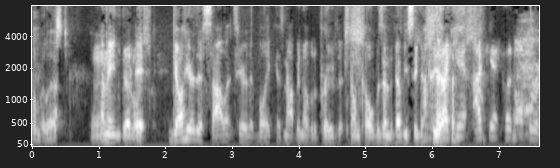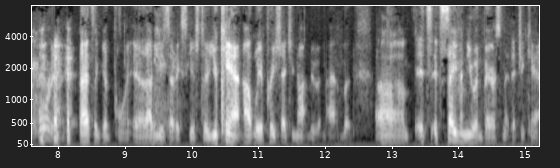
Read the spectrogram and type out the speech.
on my list. Mm, I mean, good ones. it- Do y'all hear this silence here that Blake has not been able to prove that Stone Cold was in the But I WCW? can't. I can't click off the recording. That's a good point. Yeah, I'd use that excuse too. You can't. Uh, we appreciate you not doing that, but um, it's it's saving you embarrassment that you can't.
